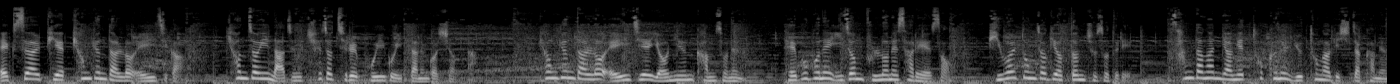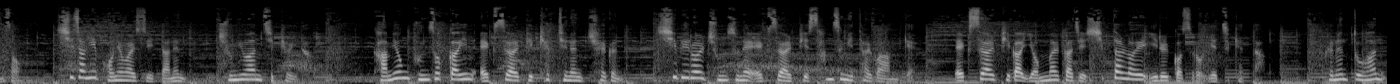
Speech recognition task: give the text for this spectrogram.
XRP의 평균 달러 에이지가 현저히 낮은 최저치를 보이고 있다는 것이었다. 평균 달러 에이지의 연이은 감소는 대부분의 이전 불론의 사례에서 비활동적이었던 주소들이 상당한 양의 토큰을 유통하기 시작하면서 시장이 번영할 수 있다는 중요한 지표이다. 가명 분석가인 XRP 캡틴은 최근 11월 중순의 XRP 상승 이탈과 함께 XRP가 연말까지 10달러에 이를 것으로 예측했다. 그는 또한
